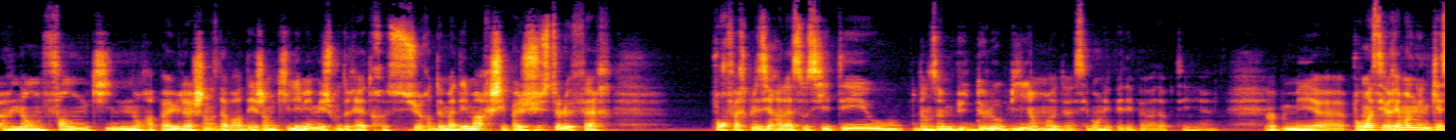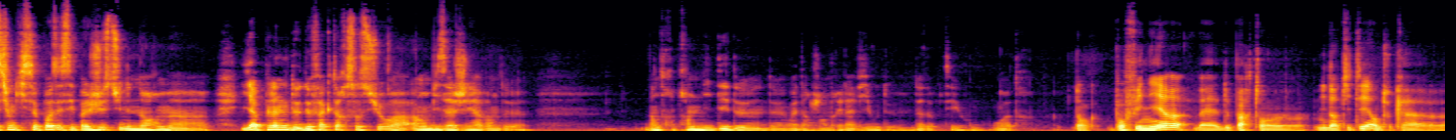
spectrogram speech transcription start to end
un enfant qui n'aura pas eu la chance d'avoir des gens qui l'aimaient, mais je voudrais être sûr de ma démarche et pas juste le faire pour faire plaisir à la société ou dans un but de lobby en mode c'est bon les PD peuvent adopter mais euh, pour moi, c'est vraiment une question qui se pose et c'est pas juste une norme. Euh, il y a plein de, de facteurs sociaux à, envisager avant de d'entreprendre l'idée de, de d'engendrer la vie ou d'adopter ou, ou, autre. Donc, pour finir, bah, de par ton identité, en tout cas euh,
